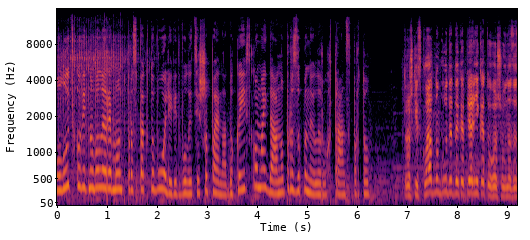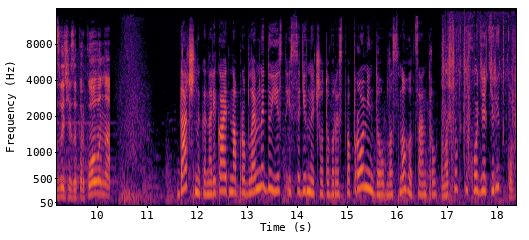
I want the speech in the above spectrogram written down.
У Луцьку відновили ремонт проспекту Волі від вулиці Шопена до Київського майдану призупинили рух транспорту. Трошки складно буде до Коперніка, того що вона зазвичай запаркована. Дачники нарікають на проблемний доїзд із садівничого товариства Промінь до обласного центру. Маршрутки ходять рідко.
